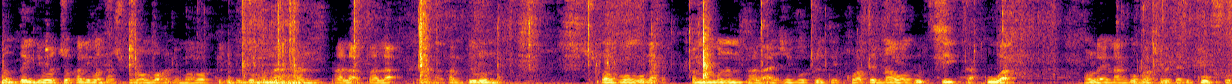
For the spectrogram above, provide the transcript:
penting diwaca kalimat hasbunallah ni'mal wakil itu untuk menahan balak-balak yang akan turun. Sebab wong nak temen balak sing mudun dikuatir nawang itu tidak kuat. Oleh nangguh akhirnya jadi kufur.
